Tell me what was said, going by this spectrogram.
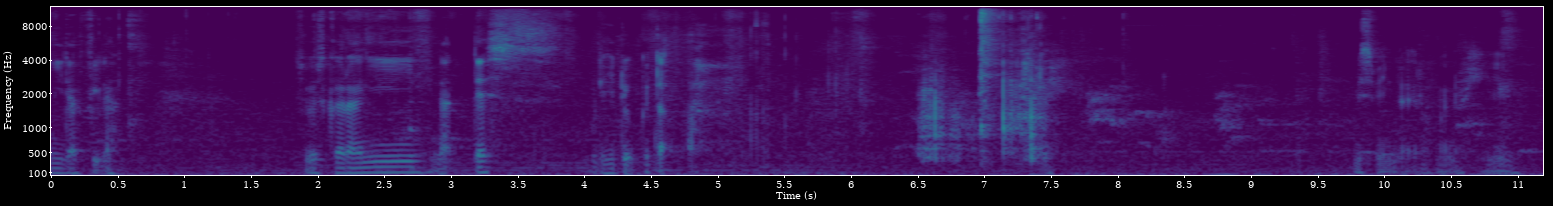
Ni dah fit lah. So sekarang ni nak test Boleh hidup ke tak. Okay. Bismillahirrahmanirrahim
